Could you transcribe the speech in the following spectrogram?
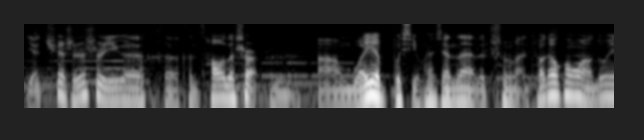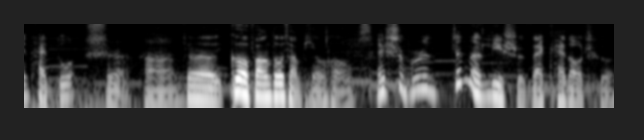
也确实是一个很很糙的事儿嗯，啊。我也不喜欢现在的春晚，条条框框的东西太多是，啊。就是各方都想平衡。哎，是不是真的历史在开倒车？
